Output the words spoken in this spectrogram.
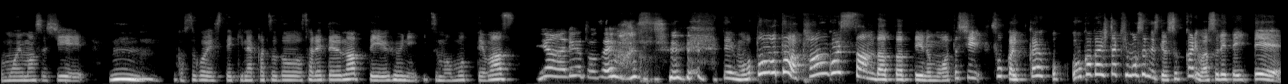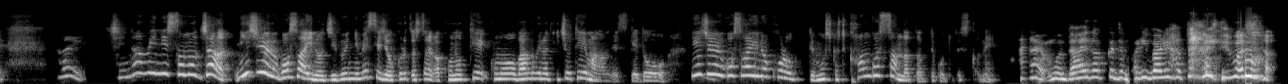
思いますし、うん、なんかすごい素敵な活動をされてるなっていうふうにいつも思ってます。いや、ありがとうございます。で、もともとは看護師さんだったっていうのも私、そっか、一回お伺いした気もするんですけど、すっかり忘れていて、はい。ちなみにそのじゃあ25歳の自分にメッセージを送るとしたらこのこの番組の一応テーマなんですけど25歳の頃ってもしかして看護師さんだったってことですかね？はいもう大学でバリバリ働いてました。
